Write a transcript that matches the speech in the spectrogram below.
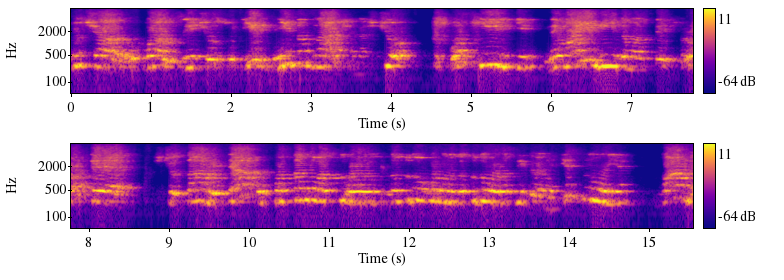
вивчали ухвалу слідчого судді, в ній зазначено, що оскільки немає відомостей про те, що саме ця постанова е, до судового органу до судового розслідування існує, вами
